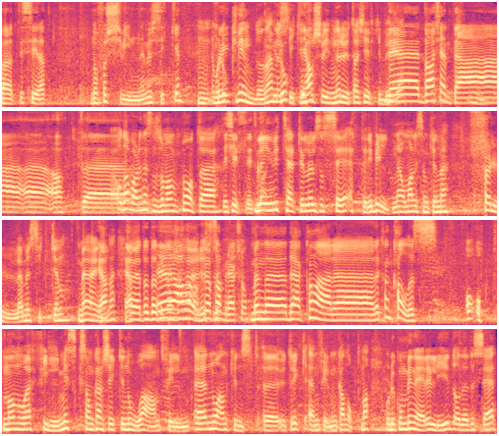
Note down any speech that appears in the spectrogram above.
var at de sier at nå forsvinner musikken. Mm, Lukk vinduene. Musikken ja. forsvinner ut av kirkebygget. Det, da kjente jeg eh, at uh, Og da var det nesten som om man på en måte ble invitert til å liksom se etter i bildene, om man liksom kunne følge musikken med øynene. Ja, ja. Jeg vet at dette kanskje høres. Men eh, det kan være Det kan kalles å oppnå noe filmisk som kanskje ikke noe annet, film, eh, noe annet kunstuttrykk enn filmen kan oppnå. Hvor du kombinerer lyd og det du ser,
